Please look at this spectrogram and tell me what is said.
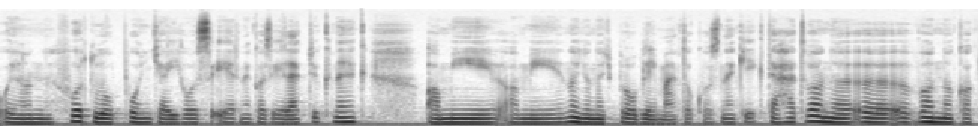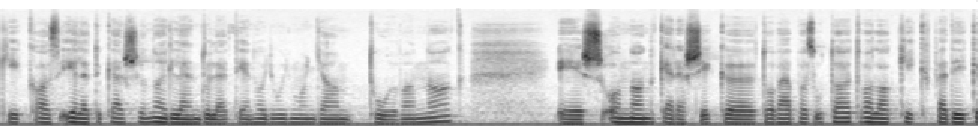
olyan fordulópontjaihoz érnek az életüknek, ami, ami nagyon nagy problémát okoz nekik. Tehát van, vannak, akik az életük első nagy lendületén, hogy úgy mondjam, túl vannak, és onnan keresik tovább az utat, valakik pedig,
